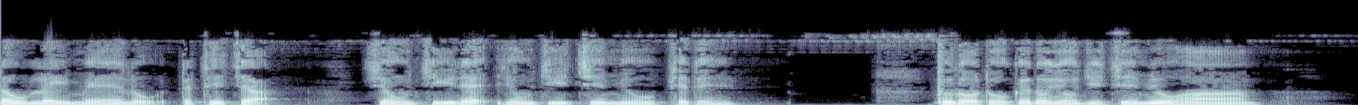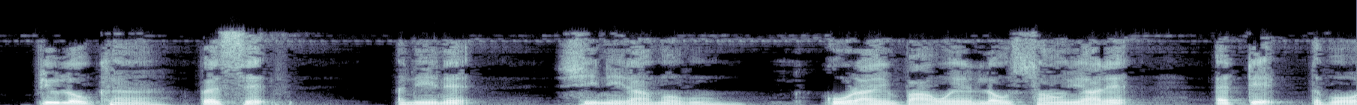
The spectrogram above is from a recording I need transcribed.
လှုပ်လိုက်မယ်လို့တထစ်ကြယုံကြည်တဲ့ယုံကြည်ခြင်းမျိုးဖြစ်တယ်။သို့တော်ထိုကဲ့သို့ယုံကြည်ခြင်းမျိုးဟာပြုလုပ်ခံ passive အနေနဲ့ရှိနေတာမဟုတ်ဘူး။ ကိုယ်တိုင်ပါဝင်လှုပ်ဆောင်ရတဲ့ active သဘော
